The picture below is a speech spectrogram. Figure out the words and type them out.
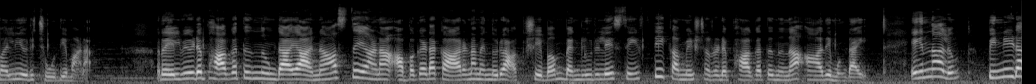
വലിയൊരു ചോദ്യമാണ്. റെയിൽവേയുടെ ഭാഗത്തു നിന്നുണ്ടായ അനാസ്ഥയാണ് അപകട കാരണമെന്നൊരു ആക്ഷേപം ബംഗളൂരിലെ സേഫ്റ്റി കമ്മീഷണറുടെ ഭാഗത്തു നിന്ന് ആദ്യമുണ്ടായി. എന്നാലും പിന്നീട്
